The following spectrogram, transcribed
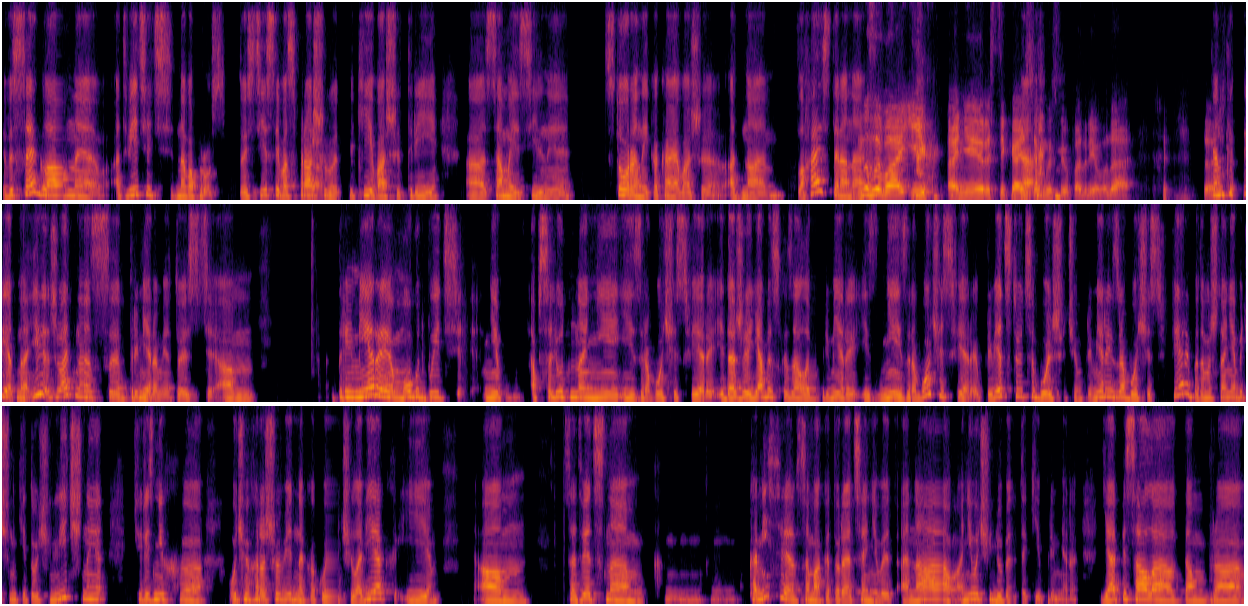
В эссе главное ответить на вопрос. То есть если вас спрашивают, да. какие ваши три а, самые сильные стороны, какая ваша одна плохая сторона. Называй их, а не растекайся да. мыслью по древу, да. Конкретно. И желательно с примерами. То есть примеры могут быть не абсолютно не из рабочей сферы. И даже, я бы сказала, примеры из, не из рабочей сферы приветствуются больше, чем примеры из рабочей сферы, потому что они обычно какие-то очень личные, через них э, очень хорошо видно, какой человек, и, соответственно, комиссия сама, которая оценивает, она, они очень любят такие примеры. Я писала там про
